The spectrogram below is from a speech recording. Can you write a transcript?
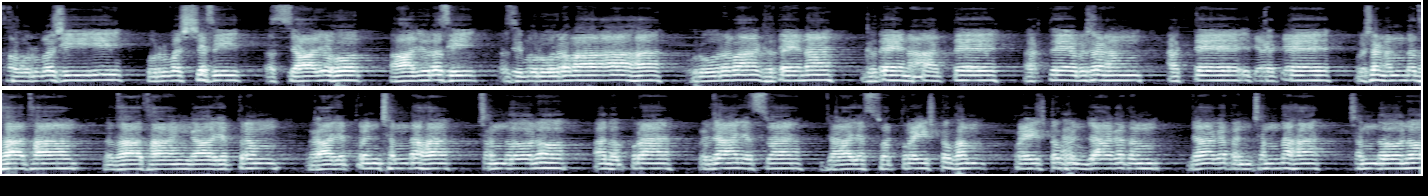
स उर्वशी उर्वश्यसि अस्यायुः आयुरसि असि पुरूरवाः पुरूरवा घृतेन घृतेनाक्ते अक्ते वृषणम् अक्ते इत्यक्ते वृषणम् दधाथा दधाथाम् गायत्रम् गायत्रम् छन्दः छन्दो नो अनुप्र प्रजायस्व जायस्व त्रैष्टुभम् त्रैष्टुभम् जागतम् जागतम् छन्दः छन्दो नो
